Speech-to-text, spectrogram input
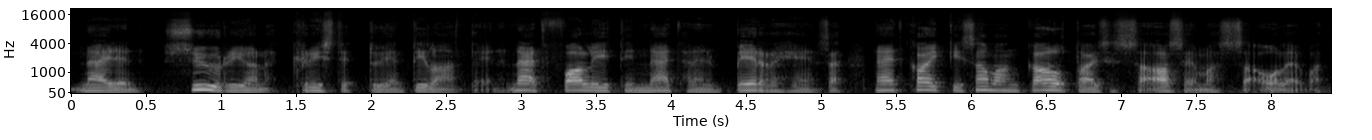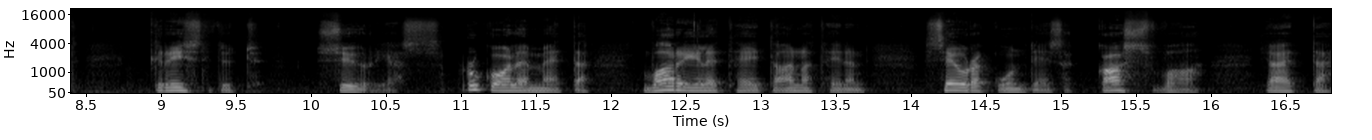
näiden Syyrian kristittyjen tilanteen. Näet Falitin, näet hänen perheensä, näet kaikki samankaltaisessa asemassa olevat kristityt Syyriassa. Rukoilemme, että varjelet heitä, annat heidän seurakuntiensa kasvaa ja että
